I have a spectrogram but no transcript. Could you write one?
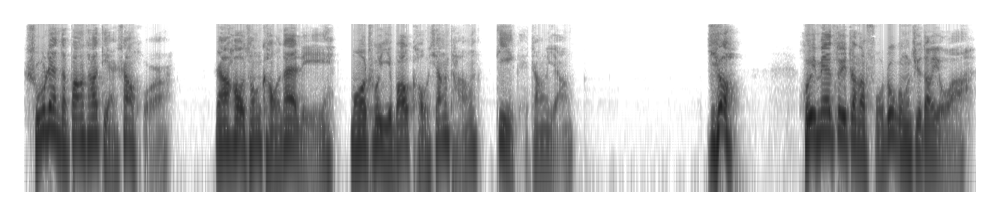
熟练地帮他点上火，然后从口袋里摸出一包口香糖递给张扬。哟，毁灭罪证的辅助工具都有啊，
